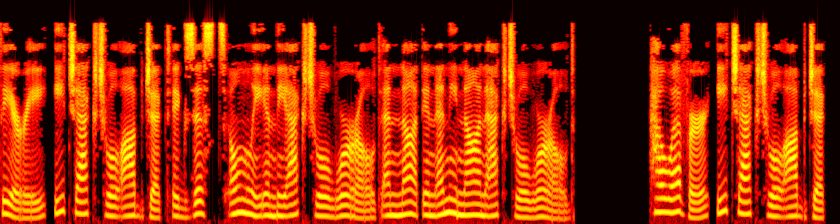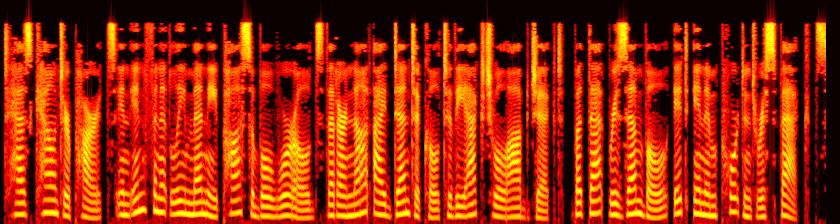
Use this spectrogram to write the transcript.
theory, each actual object exists only in the actual world and not in any non-actual world. However, each actual object has counterparts in infinitely many possible worlds that are not identical to the actual object, but that resemble it in important respects.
